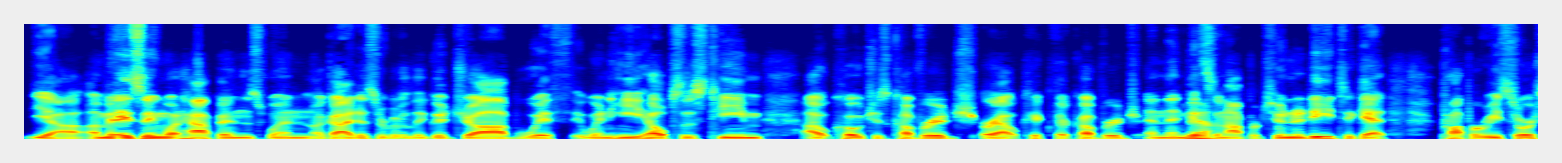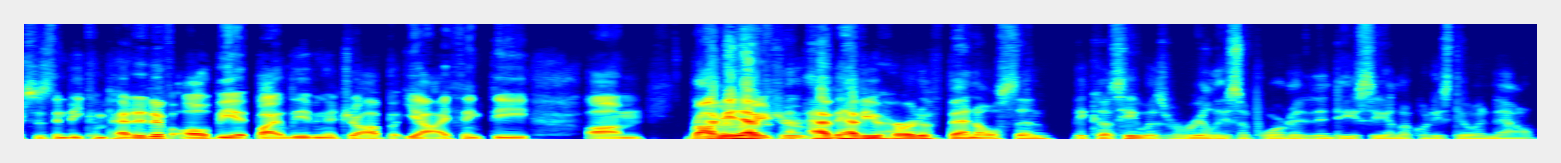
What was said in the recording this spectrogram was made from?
yeah, amazing what happens when a guy does a really good job with when he helps his team outcoach his coverage or outkick their coverage and then gets yeah. an opportunity to get proper resources and be competitive, albeit by leaving a job. But yeah, I think the um Robin I mean, have, have, have you heard of Ben Olsen? Because he was really supported in DC and look what he's doing now.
